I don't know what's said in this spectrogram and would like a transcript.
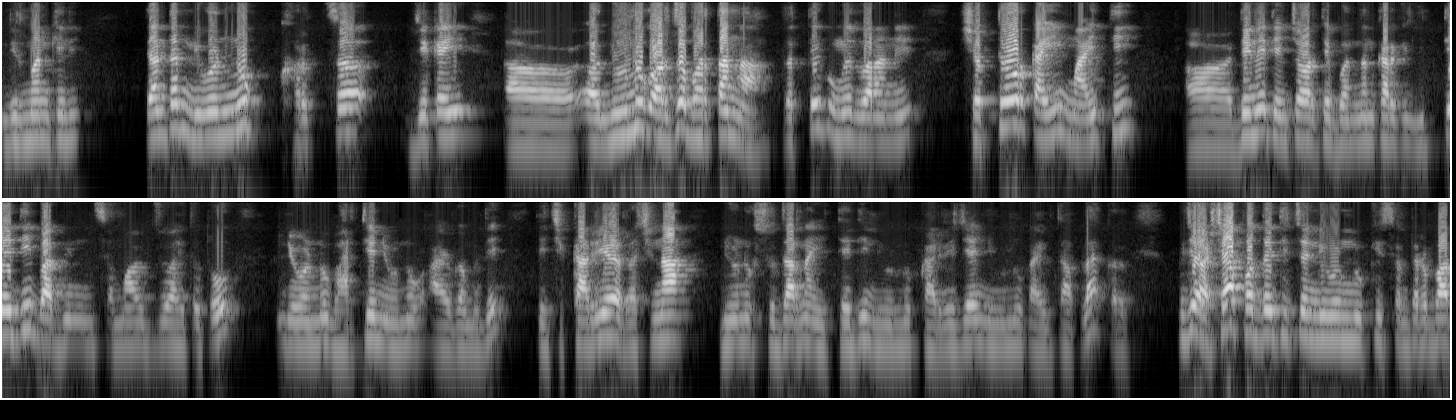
निर्माण केली. त्यानंतर निवडणूक खर्च जे काही निवडणूक अर्ज भरताना प्रत्येक उमेदवाराने शक्यतेवर काही माहिती देणे त्यांच्यावर ते बंधनकारक इत्यादी बाबींसमावेश जो आहे तो तो निवडणूक भारतीय निवडणूक आयोगामध्ये त्याची कार्य रचना निवडणूक सुधारणा इत्यादी निवडणूक कार्य जे आहे निवडणूक आयुक्त आपला करत. म्हणजे अशा पद्धतीचं निवडणुकी संदर्भात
